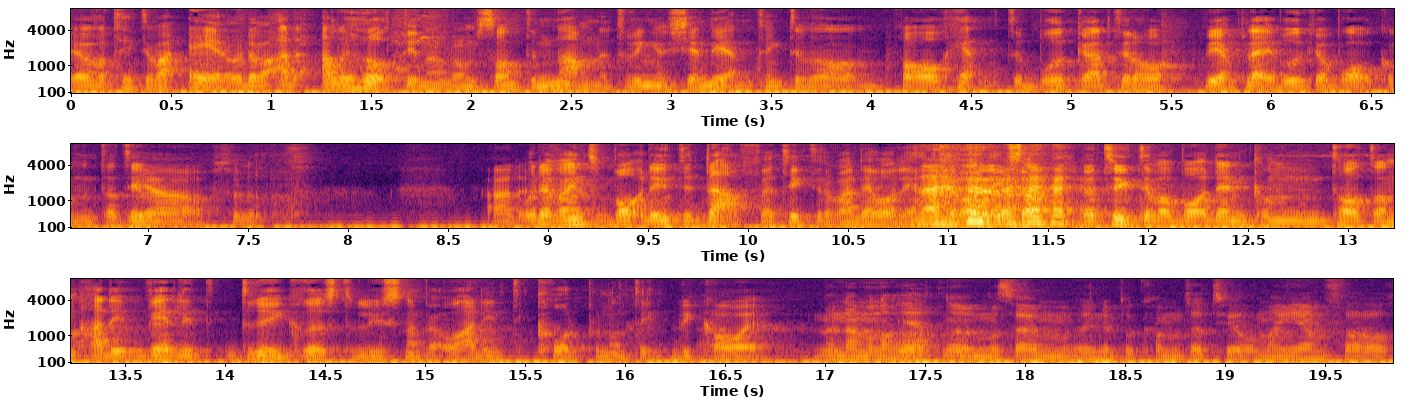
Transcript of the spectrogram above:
jag tänkte vad är det? Och det var, jag hade aldrig hört innan. De sa inte namnet och ingen kände igen. Tänkte vad, vad har hänt? Det brukar alltid ha, via Play brukar ha bra kommentatorer. Ja, absolut. Ja, Och det var inte bara, det är inte därför jag tyckte det var dåligt. Det var liksom, jag tyckte det var bara den kommentatorn hade väldigt dryg röst att lyssna på och hade inte koll på någonting. Vikarie. Men när man har hört nu, man säger inne på kommentatorer, man jämför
